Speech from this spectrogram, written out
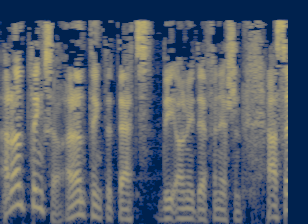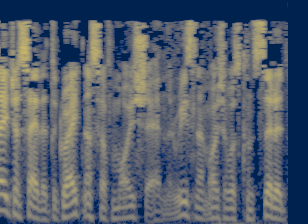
I don't think so. I don't think that that's the only definition. Our sages say that the greatness of Moshe and the reason that Moshe was considered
